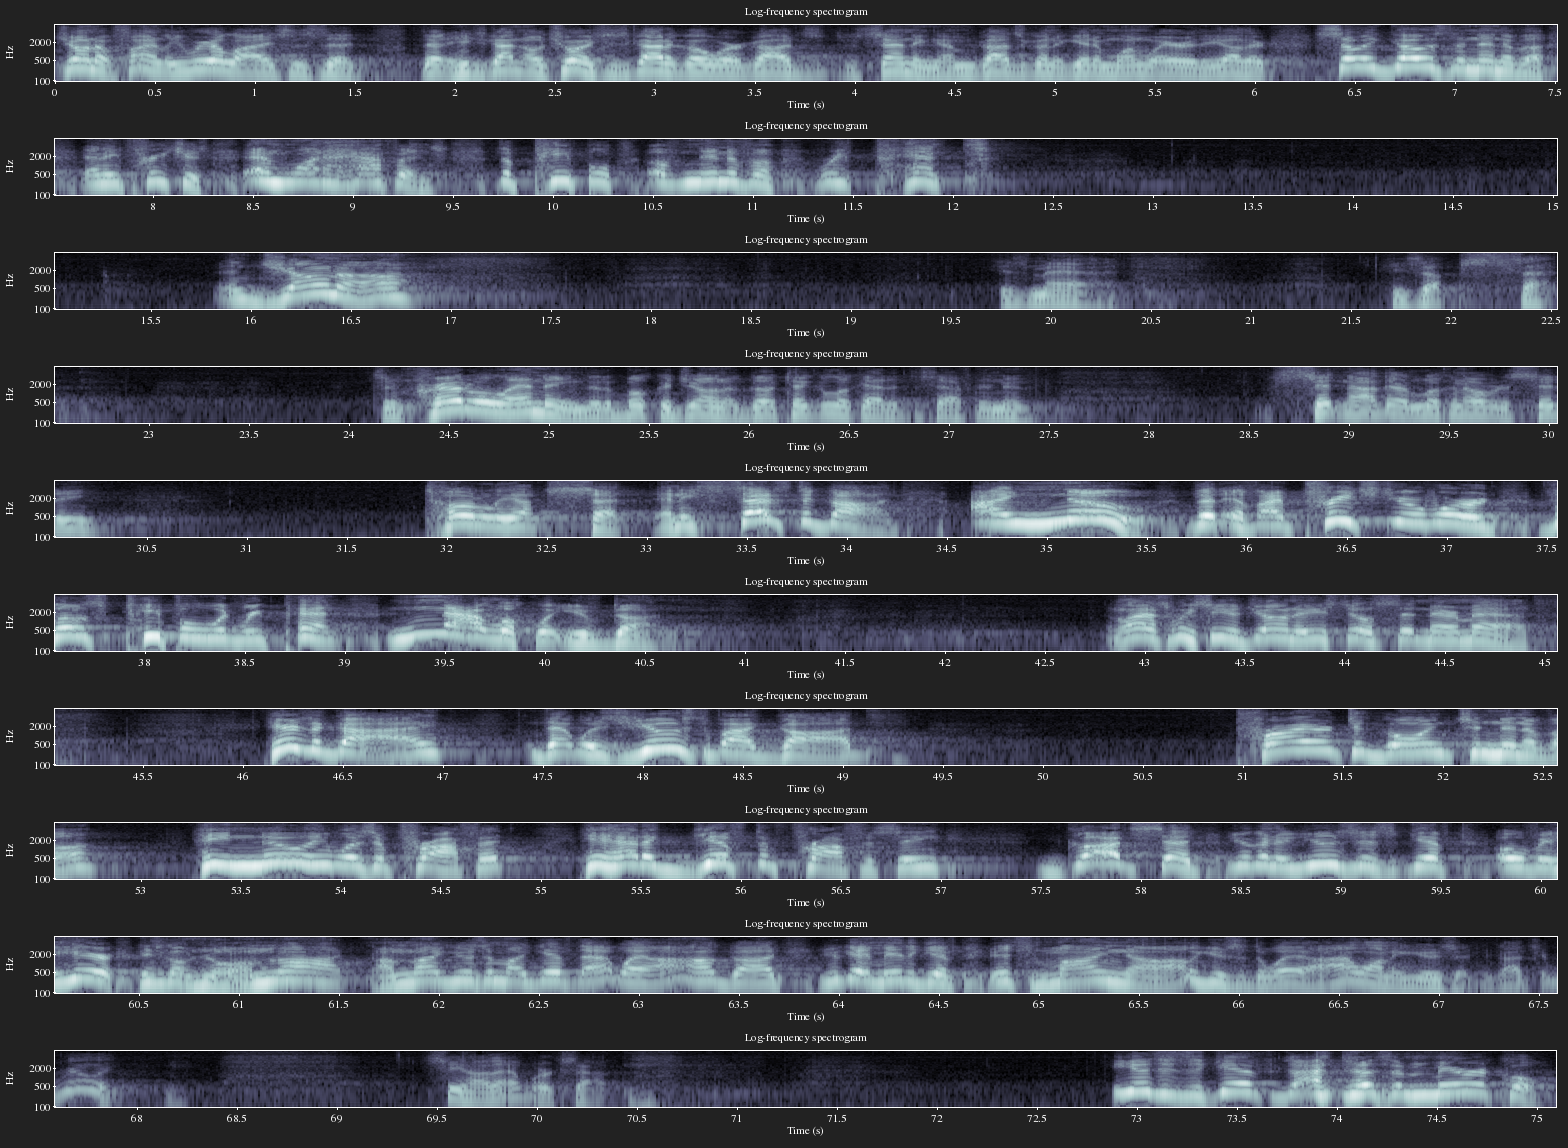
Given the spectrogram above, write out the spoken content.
Jonah finally realizes that, that he's got no choice. He's got to go where God's sending him. God's going to get him one way or the other. So he goes to Nineveh and he preaches. And what happens? The people of Nineveh repent. And Jonah is mad. He's upset. It's an incredible ending to the book of Jonah. Go take a look at it this afternoon. Sitting out there looking over the city, totally upset. And he says to God, I knew that if I preached your word, those people would repent. Now look what you've done. And last we see of Jonah, he's still sitting there mad. Here's a guy that was used by God prior to going to Nineveh he knew he was a prophet. He had a gift of prophecy. God said, You're going to use this gift over here. He's going, No, I'm not. I'm not using my gift that way. Oh, God, you gave me the gift. It's mine now. I'll use it the way I want to use it. And God said, Really? See how that works out. He uses a gift, God does a miracle.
